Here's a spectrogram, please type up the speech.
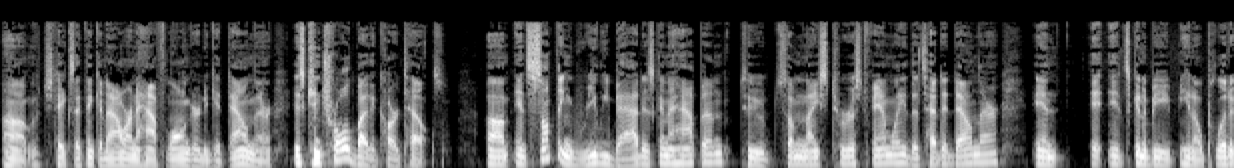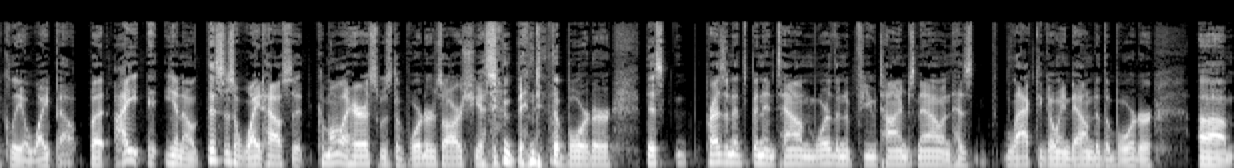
uh, which takes I think an hour and a half longer to get down there, is controlled by the cartels. Um, and something really bad is going to happen to some nice tourist family that's headed down there, and it, it's going to be you know politically a wipeout. But I you know this is a White House that Kamala Harris was the border czar. She hasn't been to the border. This president's been in town more than a few times now and has lacked going down to the border. Um,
